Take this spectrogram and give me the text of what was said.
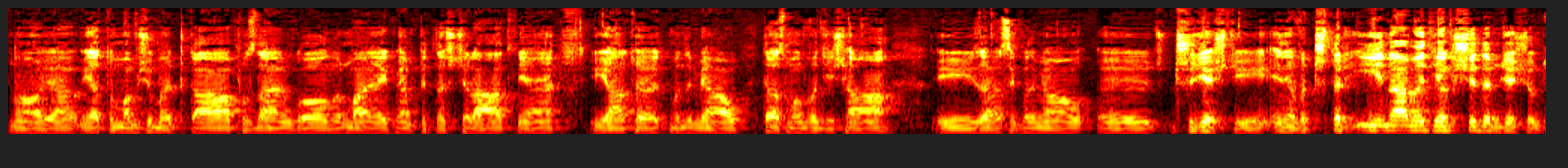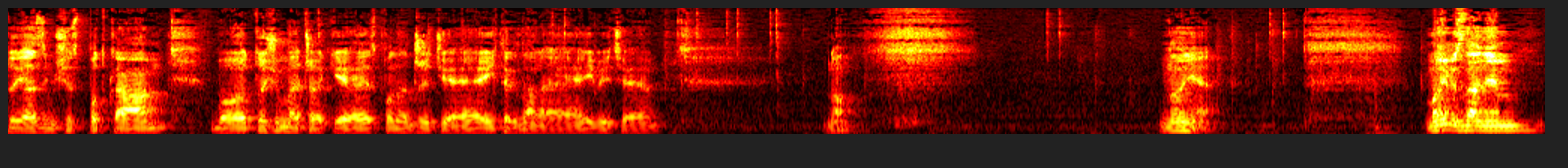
No, ja, ja tu mam ziomeczka, poznałem go normalnie jak miałem 15 lat, nie? I ja to jak będę miał, teraz mam 20 i zaraz jak będę miał y, 30 i nawet 4, i nawet jak 70, to ja z nim się spotkam, bo to ziomeczek jest ponad życie i tak dalej, wiecie. No. No nie. Moim zdaniem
